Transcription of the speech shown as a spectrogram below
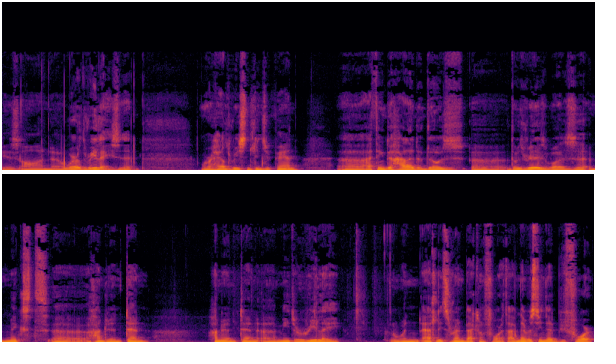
is on World Relays that were held recently in Japan. Uh, I think the highlight of those uh, those relays was a mixed uh, 110 110 uh, meter relay when athletes ran back and forth. I've never seen that before.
